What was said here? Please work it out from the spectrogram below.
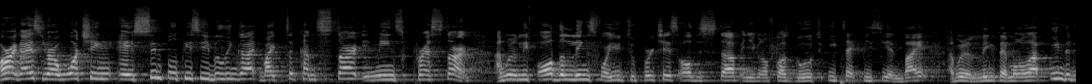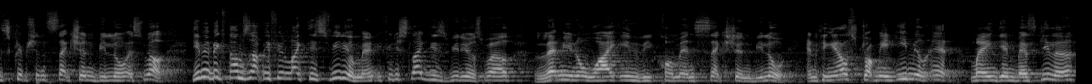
Alright guys, you are watching a simple PC building guide by Tekan Start. It means press start. I'm going to leave all the links for you to purchase all this stuff and you can of course go to eTech PC and buy it. I'm going to link them all up in the description section below as well. Give me a big thumbs up if you like this video man. If you dislike this video as well, let me know why in the comments section below. Anything else, drop me an email at maingamebestgila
